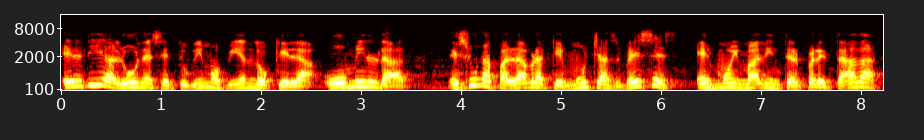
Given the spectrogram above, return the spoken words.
El día lunes estuvimos viendo que la humildad es una palabra que muchas veces es muy mal interpretada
